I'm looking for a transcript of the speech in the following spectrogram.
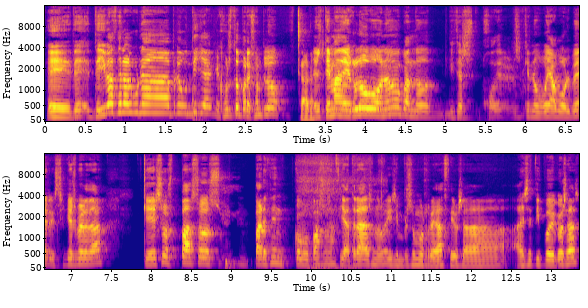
Eh, te, iba a hacer alguna preguntilla, que justo, por ejemplo, el tema de Globo, ¿no? Cuando dices, joder, es que no voy a volver, sí que es verdad que esos pasos parecen como pasos hacia atrás, ¿no? Y siempre somos reacios a, a ese tipo de cosas.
